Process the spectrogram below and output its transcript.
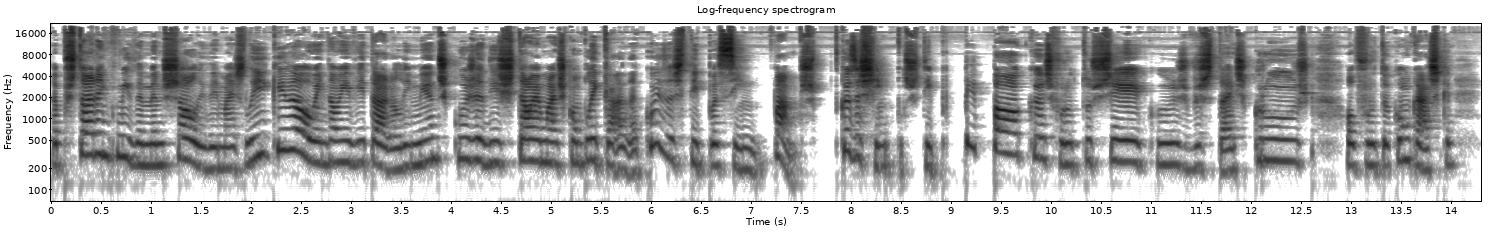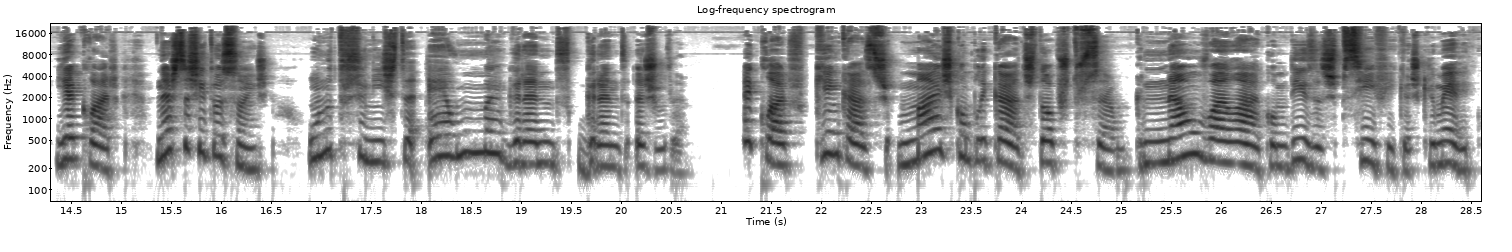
apostar em comida menos sólida e mais líquida ou então evitar alimentos cuja digestão é mais complicada. Coisas tipo assim, vamos, coisas simples, tipo pipocas, frutos secos, vegetais crus ou fruta com casca. E é claro, nestas situações, um nutricionista é uma grande, grande ajuda. É claro que em casos mais complicados de obstrução, que não vai lá com medidas específicas que o médico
